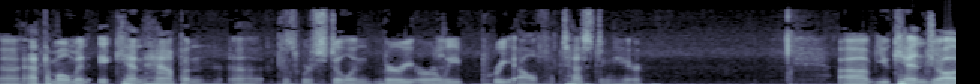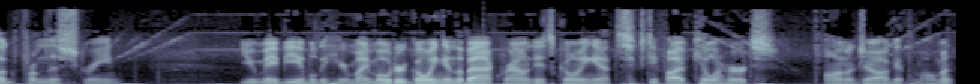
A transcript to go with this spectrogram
Uh, at the moment, it can happen because uh, we're still in very early pre-alpha testing here. Um, you can jog from this screen. You may be able to hear my motor going in the background. It's going at 65 kilohertz on a jog at the moment.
